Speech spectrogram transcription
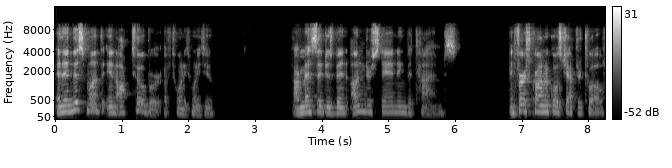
And then this month in October of 2022, our message has been understanding the times. In First Chronicles chapter 12,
